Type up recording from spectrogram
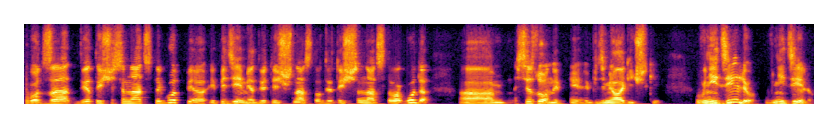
Вот за 2017 год, эпидемия 2016-2017 года, сезон эпидемиологический, в неделю, в неделю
